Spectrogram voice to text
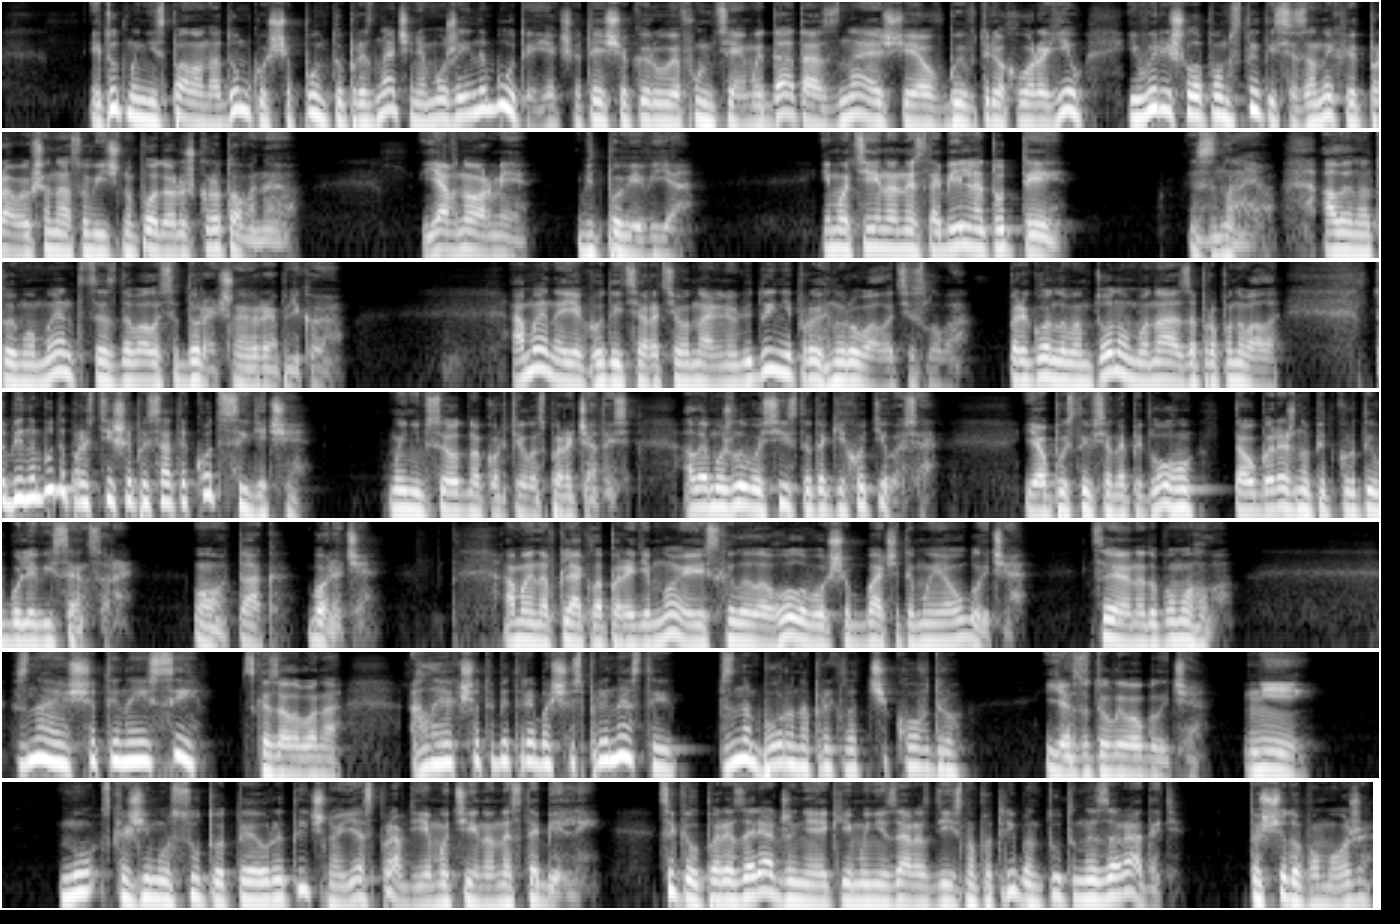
І тут мені спало на думку, що пункту призначення може і не бути, якщо те, що керує функціями дата, знає, що я вбив трьох ворогів і вирішило помститися за них, відправивши нас у вічну подорож кротованою. Я в нормі, відповів я. Емоційно нестабільна тут ти. Знаю, але на той момент це здавалося доречною реплікою. А мене, як годиться раціональній людині, проігнорувала ці слова. Переконливим тоном вона запропонувала: Тобі не буде простіше писати код, сидячи? Мені все одно кортіло сперечатись, але, можливо, сісти так і хотілося. Я опустився на підлогу та обережно підкрутив больові сенсори. О, так, боляче. А мене вклякла переді мною і схилила голову, щоб бачити моє обличчя. Це не допомогло, Знаю, що ти не іси, сказала вона. але якщо тобі треба щось принести, з набору, наприклад, чи ковдру. Я затулив обличчя. Ні. Ну, скажімо, суто теоретично, я справді емоційно нестабільний. Цикл перезарядження, який мені зараз дійсно потрібен, тут не зарадить. То що допоможе?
